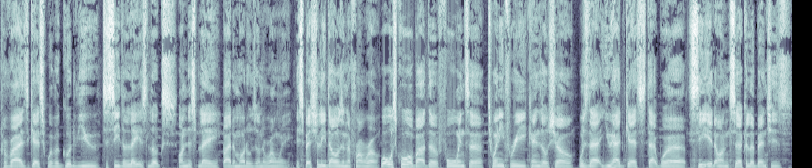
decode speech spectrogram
provides guests with a good view to see the latest looks on display by the models on the runway, especially those in the front row. What was cool about the Fall Winter 23 Kenzo show was that you had guests that were seated on circular benches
